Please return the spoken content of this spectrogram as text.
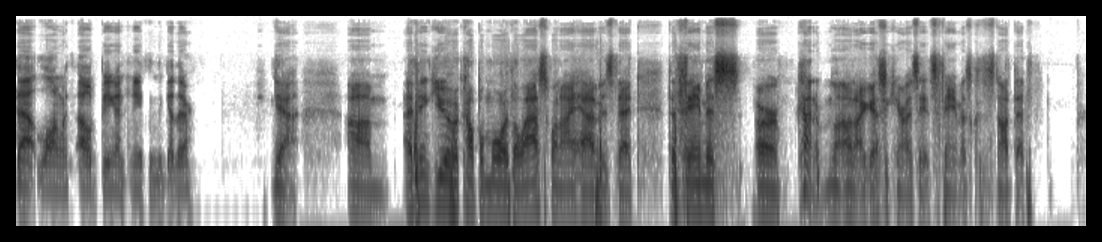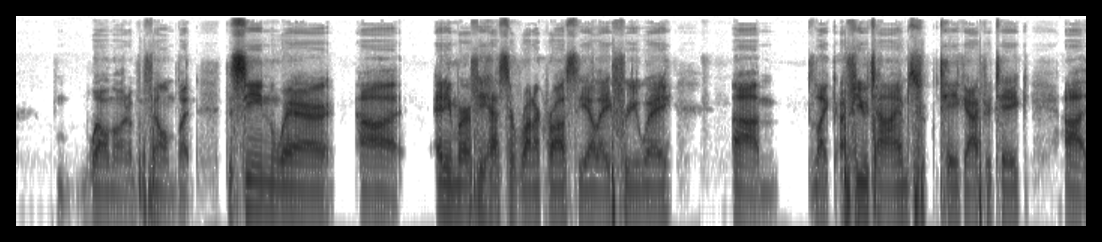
that long without being on anything together. Yeah. Um, I think you have a couple more. The last one I have is that the famous, or kind of, I guess you can't really say it's famous because it's not that well known of a film, but the scene where uh, Eddie Murphy has to run across the LA freeway um, like a few times, take after take. Uh,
